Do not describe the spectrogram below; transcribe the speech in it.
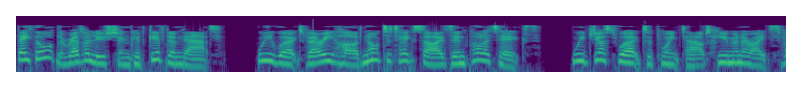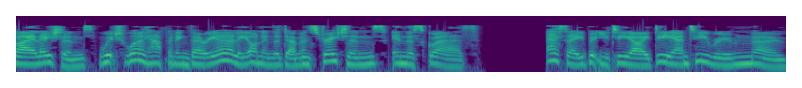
They thought the revolution could give them that. We worked very hard not to take sides in politics. We just worked to point out human rights violations, which were happening very early on in the demonstrations, in the squares. SA but UTIDNT room no.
